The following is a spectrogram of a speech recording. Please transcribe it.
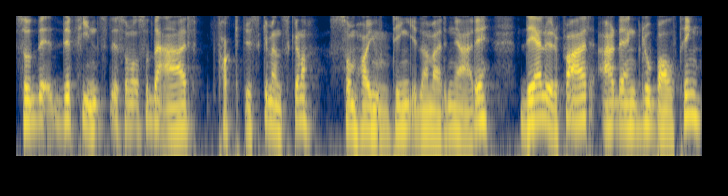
Så det, det fins liksom også Det er faktiske mennesker da som har gjort ting i den verden jeg er i. Det jeg lurer på, er Er det en global ting?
